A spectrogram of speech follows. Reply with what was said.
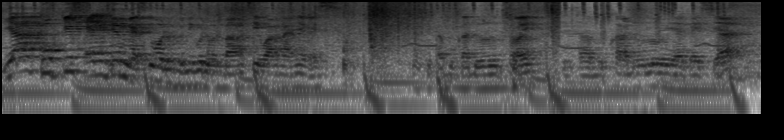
yang cookies and cream guys. Waduh, ini gua demen banget sih warnanya guys. Kita buka dulu coy. Kita buka dulu ya guys ya.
